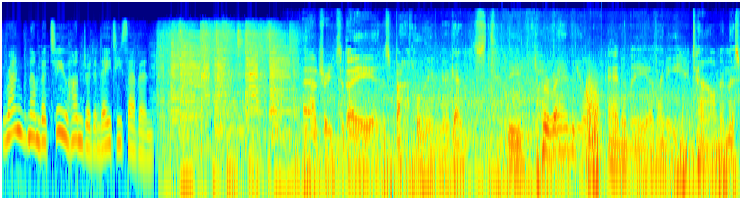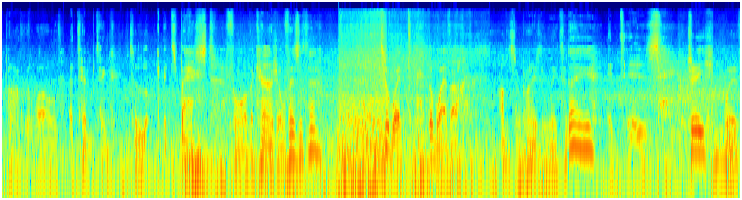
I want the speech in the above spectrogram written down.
Rank number 287. Airdrie today is battling against the perennial enemy of any town in this part of the world, attempting to look its best for the casual visitor. To wit, the weather. Unsurprisingly today, it is G with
